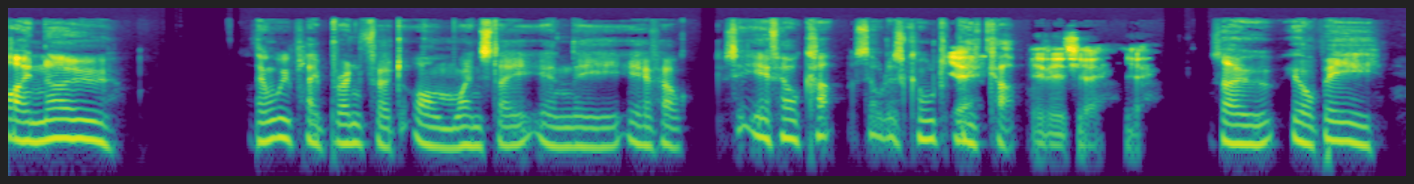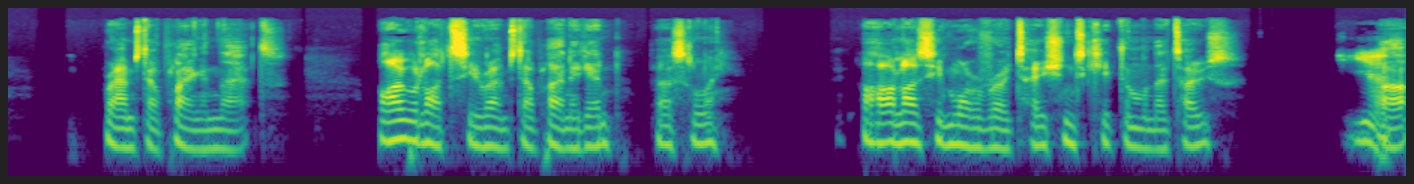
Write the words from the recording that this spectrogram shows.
I know, I think we played Brentford on Wednesday in the EFL. Is it EFL Cup? Is that what it's called? Yeah. League Cup. It is, yeah, yeah. So it'll be Ramsdale playing in that. I would like to see Ramsdale playing again, personally. I'd like to see more of a rotation to keep them on their toes. Yeah.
